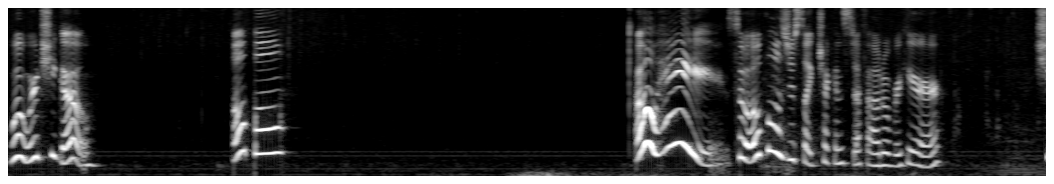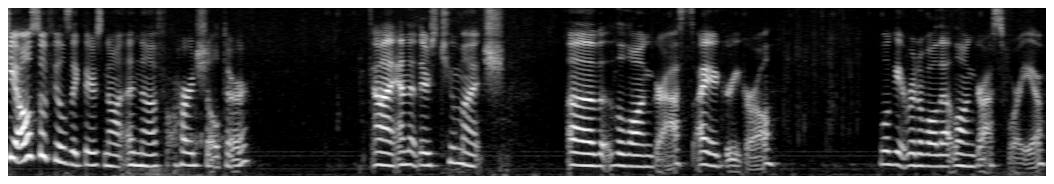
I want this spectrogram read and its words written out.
Whoa, where'd she go? Opal! Oh, hey! so Opal is just like checking stuff out over here. She also feels like there's not enough hard shelter. Uh, and that there's too much of the long grass. I agree, girl. We'll get rid of all that long grass for you.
